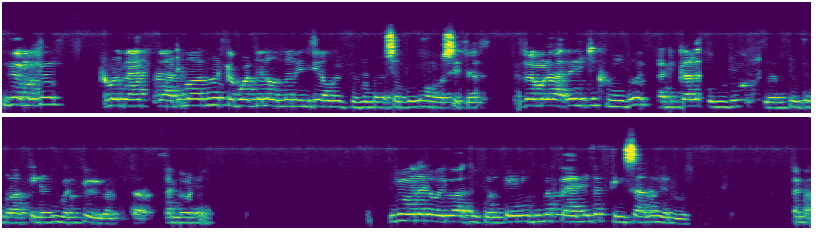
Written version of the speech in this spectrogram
ഇത് നമുക്ക് നമ്മുടെ ബാക്ക് അടിമാറിന് ഇട്ട പോലെ തന്നെ ഒന്നര ഇഞ്ച് നമ്മൾ ശ്രദ്ധിക്കാൻ ആവശ്യമില്ല. ഇത് നമ്മൾ അര ഹിന്ദു അടിക്കാതെ കുമ്പ് നിർത്തിയിട്ട് ബാക്കിയുള്ളത് വെട്ടി ഒഴിവാക്കുക കണ്ടോടെ ഇത് ഒഴിവാക്കി കൊടുത്തു ഇതിന്റെ പാന്റിന്റെ പീസാണ് നിർമ്മിച്ചത് കണ്ടോ?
